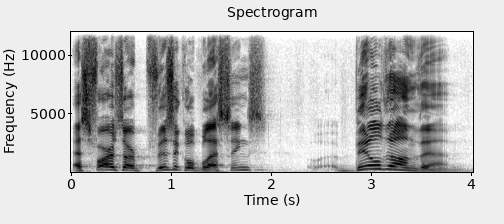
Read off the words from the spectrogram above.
As far as our physical blessings, build on them.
